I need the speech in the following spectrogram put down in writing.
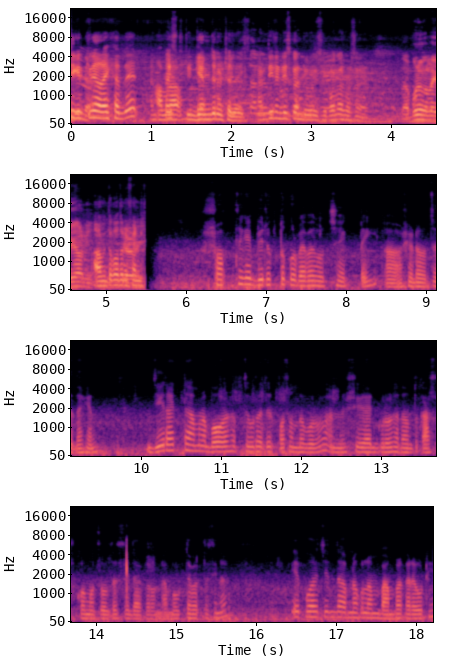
টিকিট কিনে রেখে দে আমরা গেম উঠে যাই। আমি তিনটা ডিসকাউন্ট দিয়েছি পঞ্চাশ পার্সেন্ট তা বুড়ো লাগে আমি তো কতটা ফ্যান সব থেকে বিরক্তকর ব্যাপার হচ্ছে একটাই সেটা হচ্ছে দেখেন যে রাইডটা আমরা বড় সবচেয়ে উঠাতে পছন্দ করব সেই রাইডগুলো সাধারণত কাজকর্ম চলতেছে যার কারণে আমরা উঠতে পারতেছি না। এরপরে চিন্তা ভাবনা করলাম বাম্পার কারে উঠি।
